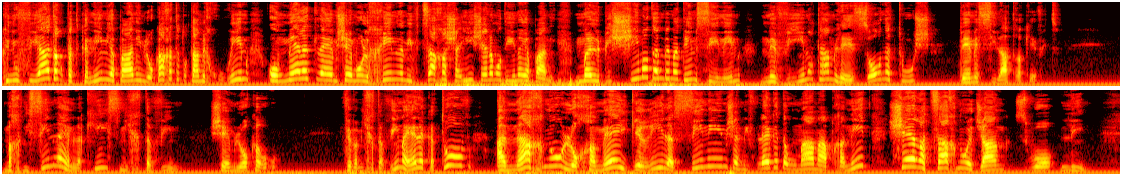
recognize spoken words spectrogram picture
כנופיית הרפתקנים יפנים לוקחת את אותם מכורים, אומרת להם שהם הולכים למבצע חשאי של המודיעין היפני, מלבישים אותם במדים סינים, מביאים אותם לאזור נטוש במסילת רכבת. מכניסים להם לכיס מכתבים שהם לא קראו. ובמכתבים האלה כתוב אנחנו לוחמי גרילה סינים של מפלגת האומה המהפכנית שרצחנו את ג'אנג זוו לין.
